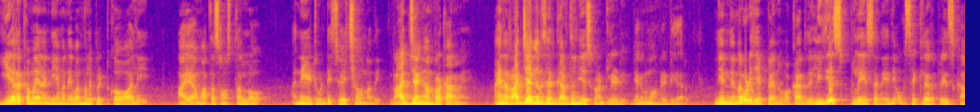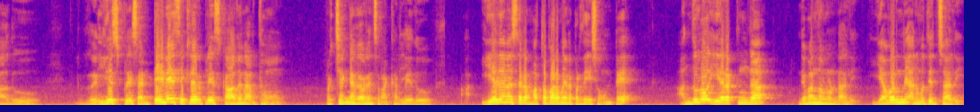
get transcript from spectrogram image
ఏ రకమైన నియమ నిబంధనలు పెట్టుకోవాలి? ఆయా మత సంస్థల్లో అనేటువంటి స్వేచ్ఛ ఉన్నది. రాజ్యాంగం ప్రకారమే. ఆయన రాజ్యాంగాన్ని సరిగ్గా అర్థం చేసుకున్నట్లేడు జగన్మోహన్ రెడ్డి గారు. నేను నిన్న కూడా చెప్పాను ఒక రిలీజియస్ ప్లేస్ అనేది ఒక సెక్యులర్ ప్లేస్ కాదు. రిలీజియస్ ప్లేస్ అంటేనే సెక్యులర్ ప్లేస్ కాదని అర్థం. ప్రత్యేకంగా వివరించనక్కర్లేదు. ఏదైనా సరే మతపరమైన ప్రదేశం ఉంటే అందులో ఏ రకంగా నిబంధనలు ఉండాలి? ఎవరిని అనుమతించాలి?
